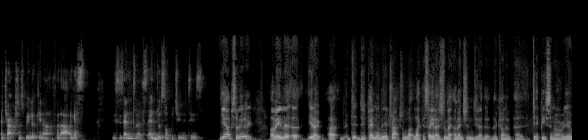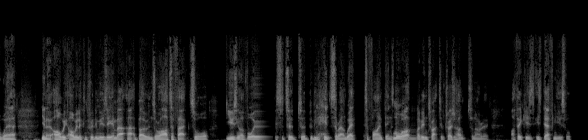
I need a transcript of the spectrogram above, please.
attractions be looking at for that? I guess this is endless, endless opportunities. Yeah, absolutely. I mean, uh, uh, you know, uh, d- depending on the attraction, like, like I say, I just I mentioned, you know, the, the kind of uh, dippy scenario where, you know, are we are we looking through the museum at, at bones or artifacts or using our voice to to hints around where to find things? More like an interactive treasure hunt scenario. I think is is definitely useful.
